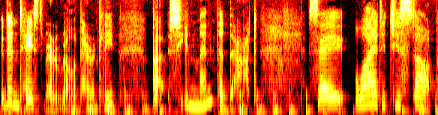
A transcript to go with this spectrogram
It didn't taste very well, apparently, but she invented that. So, why did she stop?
